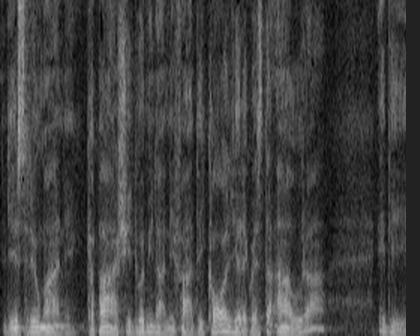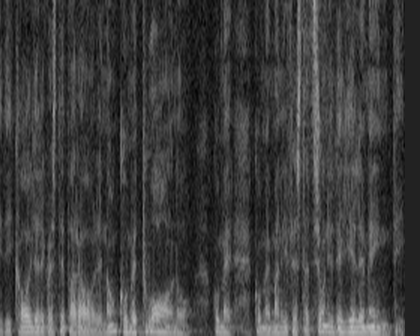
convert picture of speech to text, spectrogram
gli esseri umani capaci duemila anni fa di cogliere questa aura e di, di cogliere queste parole non come tuono, come, come manifestazioni degli elementi,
